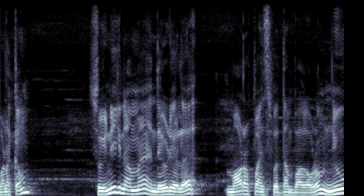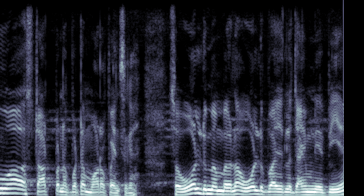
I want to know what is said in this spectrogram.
வணக்கம். ஸோ இன்றைக்கி நம்ம இந்த வீடியோவில் மாரோ பாயிண்ட்ஸ் பற்றி தான் பார்க்க போகிறோம் நியூவாக ஸ்டார்ட் பண்ணப்பட்ட மாரோ பாயிண்ட்ஸுங்க ஸோ ஓல்டு மெம்பர்லாம் ஓல்டு ப்ராஜெக்ட்டில் ஜாயின் பண்ணியிருப்பீங்க.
